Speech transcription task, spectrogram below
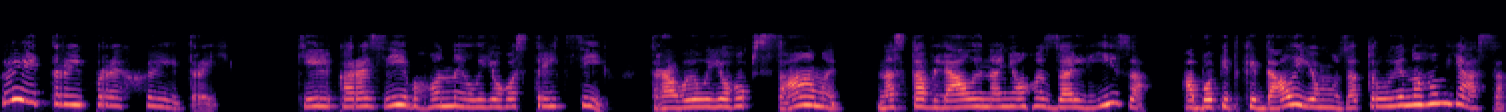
Хитрий прехитрий. Кілька разів гонили його стрільці, травили його псами, наставляли на нього заліза або підкидали йому затруєного м'яса.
